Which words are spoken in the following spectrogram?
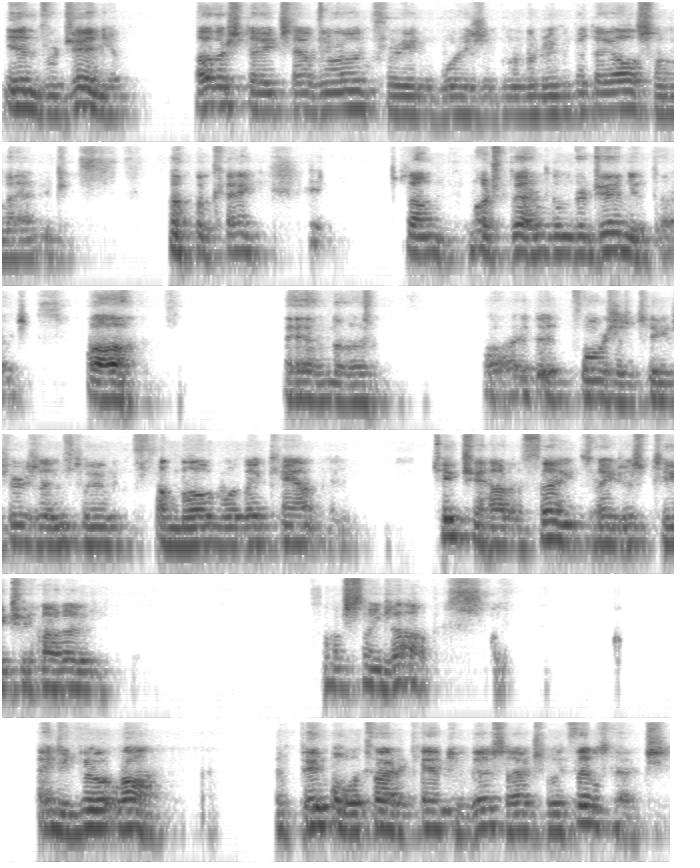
in Virginia. Other states have their own creative ways of ruining, it, but they also manage. okay. Some much better than Virginia does. Uh, and uh, uh, it forces teachers into a mode where they can't teach you how to think. They just teach you how to cross things out. And you do it wrong. And people will try to cancel this X with this X.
